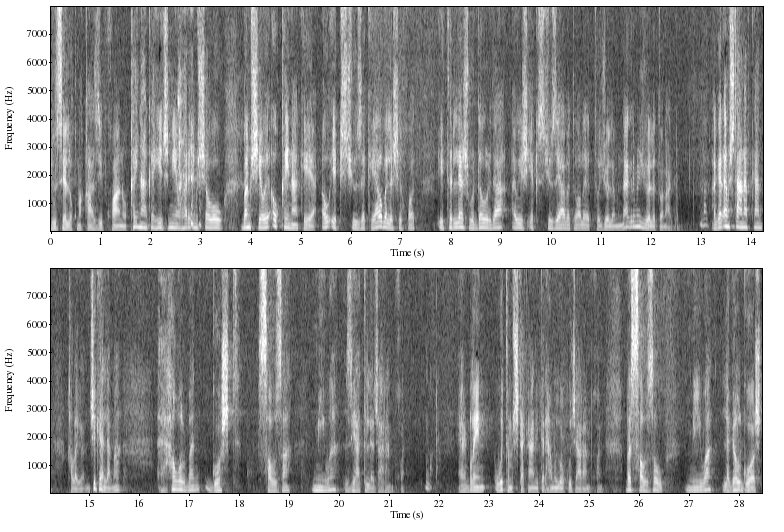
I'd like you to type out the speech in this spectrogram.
دوو سێ لوقمە قازی بخوان و قەیناکە هیچ نیە و هەر ئیمشەوە و بەم شێوەیە ئەو قەیناکەیە ئەو ئێکسکیوزە کە یاو بە لەشی خۆت ئیتر لەش وردە وردە ئەویش ئێکسکیوزە یا بە تۆ ئەڵێت تۆ گوێ لە من ناگری منیش گوێ لە تۆ ناگرم ئەگەر ئەم شتانە بکەن قەڵەوێن جگە لەمە هەوڵ بەن گۆشت سەوزە میوە زیاتر لە جاران بخۆن. بەڵێ. یانی بڵێین وتم شتەکانی تر هەمووی وەکو جاران بخۆن بەس سەوزە و میوە لەگەڵ گۆشت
